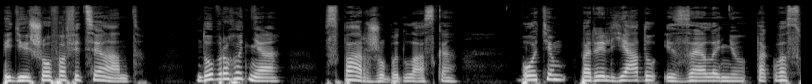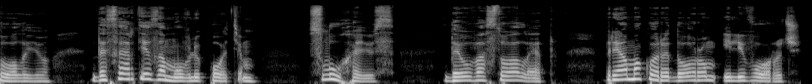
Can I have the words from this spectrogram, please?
Підійшов офіціант. Доброго дня, спаржу, будь ласка. Потім перельяду із зеленню та квасолею. Десерт я замовлю потім. Слухаюсь, де у вас туалет? Прямо коридором і ліворуч.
